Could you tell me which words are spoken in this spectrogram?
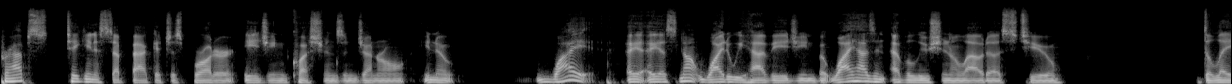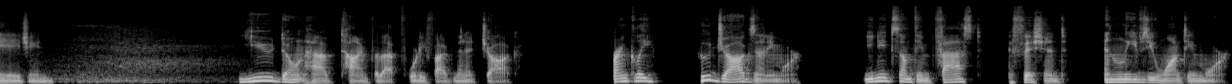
Perhaps taking a step back at just broader aging questions in general, you know, why, I, I guess not why do we have aging, but why hasn't evolution allowed us to delay aging? You don't have time for that 45 minute jog. Frankly, who jogs anymore? You need something fast, efficient, and leaves you wanting more.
